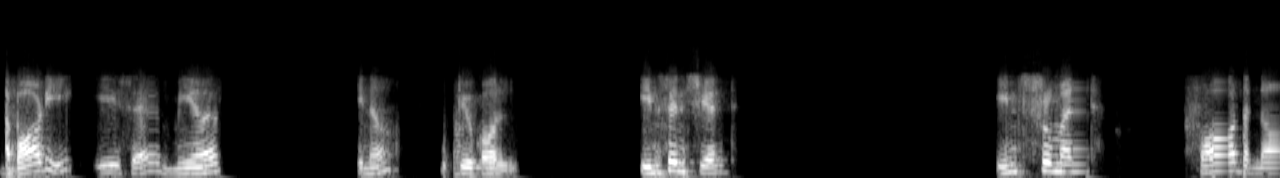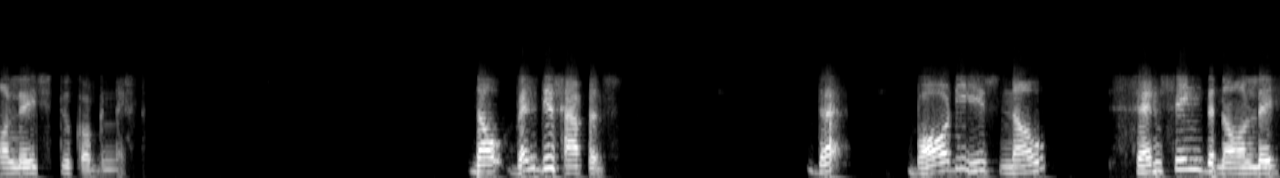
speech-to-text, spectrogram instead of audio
the body is a mere you know what you call insentient instrument for the knowledge to cognize. Now when this happens the body is now sensing the knowledge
